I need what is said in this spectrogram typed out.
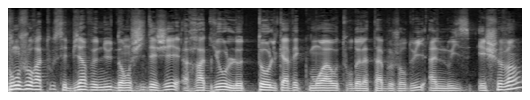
Bonjour à tous et bienvenue dans JDG Radio Le Talk avec moi autour de la table aujourd'hui Anne-Louise Échevin.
